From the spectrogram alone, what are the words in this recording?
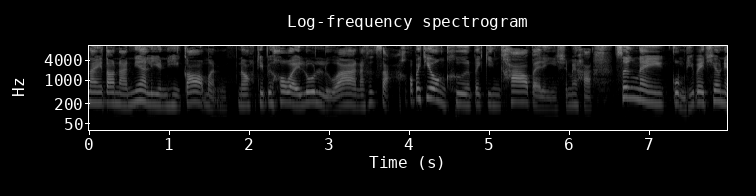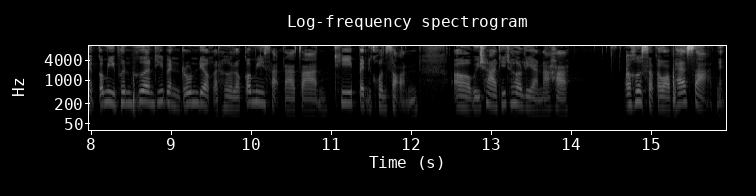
ในตอนนั้นเนี่ยลียุนฮีก็เหมือนเนาะที่ไปเข้าวัยรุ่นหรือว่านักศึกษาเขาก็ไปเที่ยวกลางคืนไปกินข้าวไปอะไรอย่างงี้ใช่ไหมคะ ซึ่งในกลุ่มที่ไปเที่ยวเนี่ยก็มีเพื่อนๆที่เป็นรุ่นเดียวกับเธอ แล้วก็มีศาสตราจารย์ที่เป็นคนสอนออวิชาที่เธอเรียนนะคะ ก็คือสัตวแพทยศาสตร์เนี่ย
